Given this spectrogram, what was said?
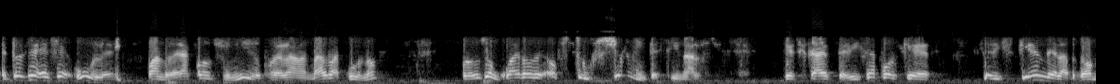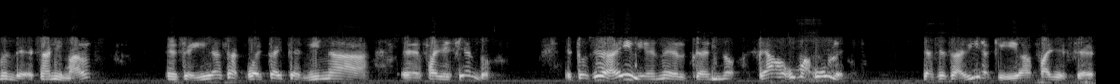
Entonces ese hule, cuando era consumido por el animal vacuno, produce un cuadro de obstrucción intestinal, que se caracteriza porque se distiende el abdomen de ese animal, enseguida se acuesta y termina eh, falleciendo. Entonces ahí viene el término de una hule. Ya se sabía que iba a fallecer,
